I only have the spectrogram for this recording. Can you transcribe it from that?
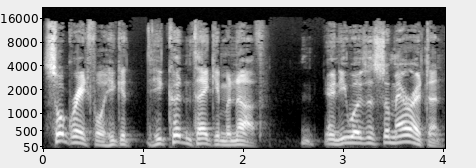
so grateful he could he couldn't thank him enough. And he was a Samaritan.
